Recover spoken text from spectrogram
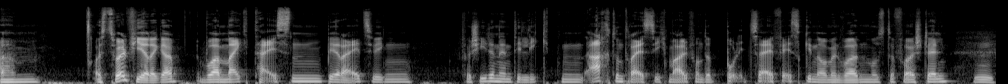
Ähm, als Zwölfjähriger war Mike Tyson bereits wegen verschiedenen Delikten 38 Mal von der Polizei festgenommen worden, musst du dir vorstellen. Mhm.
